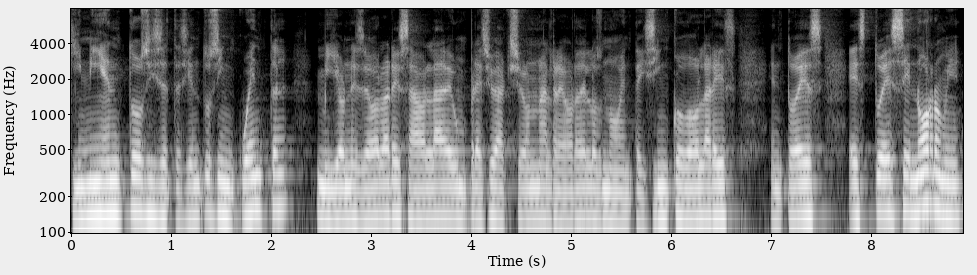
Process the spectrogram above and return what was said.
500 y 750 millones de dólares, habla de un precio de acción alrededor de los 95 dólares. Entonces, esto es enorme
